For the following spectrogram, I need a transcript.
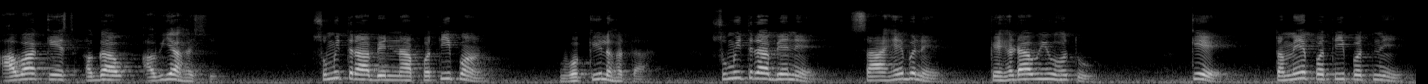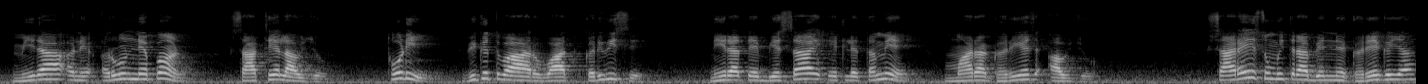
આવા કેસ અગાઉ આવ્યા હશે. સુમિત્રાબેનના પતિ પણ વકીલ હતા. સુમિત્રાબેને સાહેબને કહેડાવ્યું હતું કે, તમે પતિ પત્ની મીરા અને અરુણને પણ સાથે લાવજો. થોડી વિગતવાર વાત કરવી છે. નિરાતે બેસાય એટલે તમે મારા ઘરે જ આવજો. સારેય સુમિત્રાબેનને ઘરે ગયા.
